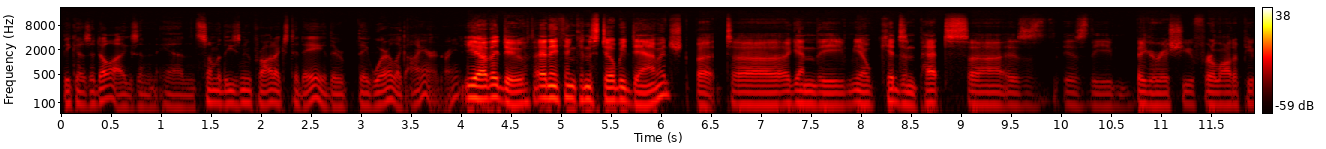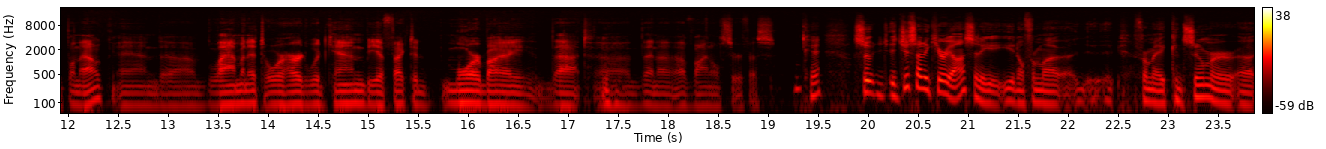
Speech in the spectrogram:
because of dogs. And, and some of these new products today, they they wear like iron, right? Yeah, they do. Anything can still be damaged, but uh, again, the you know kids and pets uh, is is the bigger issue for a lot of people now, and uh, laminate or hardwood can be affected more by that uh, than a, a vinyl surface. Okay, so just out of curiosity, you know, from a from a consumer uh,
